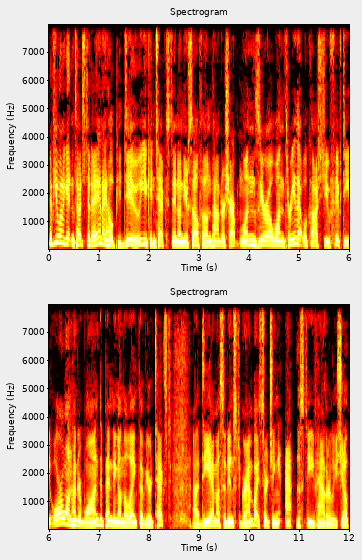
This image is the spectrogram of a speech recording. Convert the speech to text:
If you want to get in touch today, and I hope you do, you can text in on your cell phone, pounder sharp 1013. That will cost you 50 or 101, depending on the length of your text. Uh, DM us at Instagram by searching at The Steve Hatherley Show.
